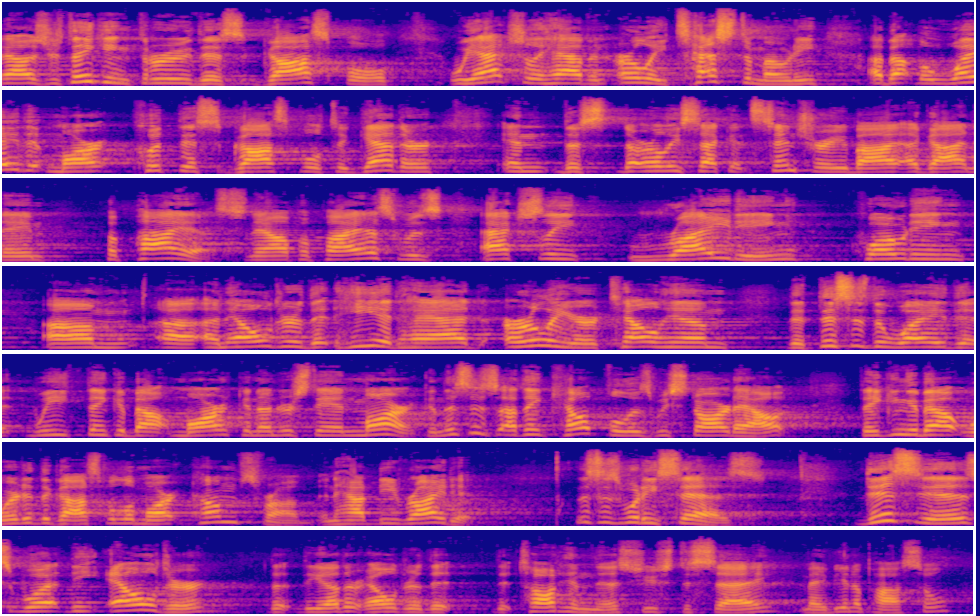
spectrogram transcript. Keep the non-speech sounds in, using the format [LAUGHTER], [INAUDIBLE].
Now, as you're thinking through this gospel, we actually have an early testimony about the way that Mark put this gospel together in the early second century by a guy named Papias. Now, Papias was actually writing, quoting um, uh, an elder that he had had earlier tell him that this is the way that we think about Mark and understand Mark. And this is, I think, helpful as we start out thinking about where did the Gospel of Mark comes from and how did he write it. This is what he says. This is what the elder, the, the other elder that, that taught him this, used to say, maybe an apostle.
